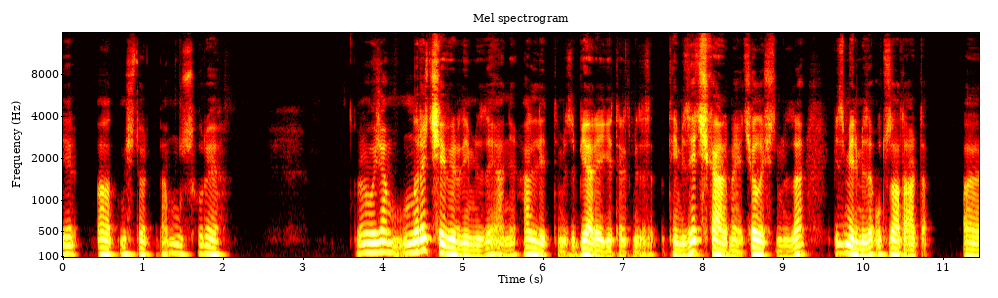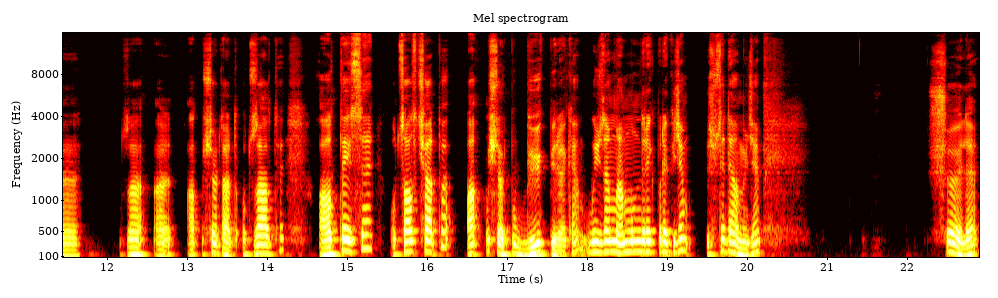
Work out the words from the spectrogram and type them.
eşittir 64. Ben bu soruya hocam bunları çevirdiğimizde yani hallettiğimizde bir araya getirdiğimizde temize çıkarmaya çalıştığımızda bizim elimize 36 artı 64 artı 36 altta ise 36 çarpı 64 bu büyük bir rakam. Bu yüzden ben bunu direkt bırakacağım. Üste devam edeceğim. Şöyle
